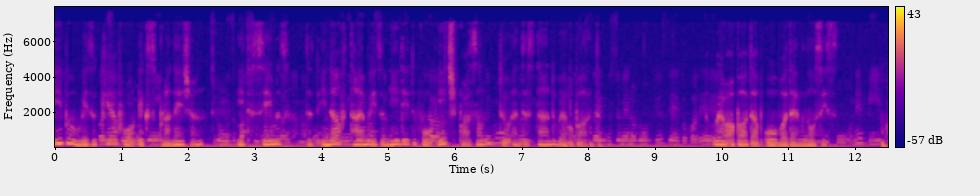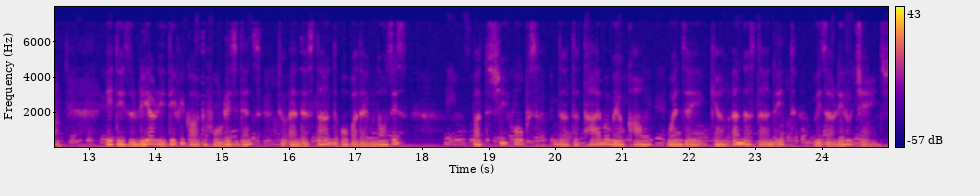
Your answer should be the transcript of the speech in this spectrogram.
even with careful explanation, it seems that enough time is needed for each person to understand well about, well about of overdiagnosis. It is really difficult for residents to understand overdiagnosis, but she hopes that the time will come when they can understand it with a little change.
